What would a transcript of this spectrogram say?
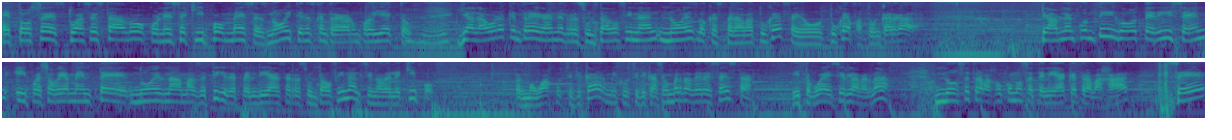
Entonces, tú has estado con ese equipo meses, ¿no? Y tienes que entregar un proyecto. Y a la hora que entregan, el resultado final no es lo que esperaba tu jefe o tu jefa, tu encargada. Te hablan contigo, te dicen, y pues obviamente no es nada más de ti, dependía ese resultado final, sino del equipo. Pues me voy a justificar, mi justificación verdadera es esta. Y te voy a decir la verdad. No se trabajó como se tenía que trabajar. Sé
